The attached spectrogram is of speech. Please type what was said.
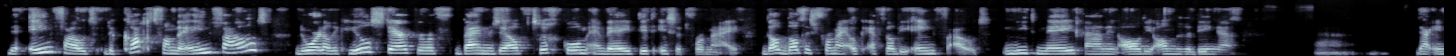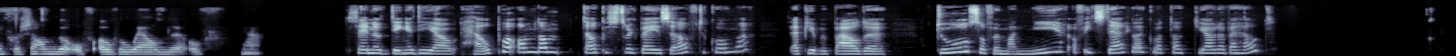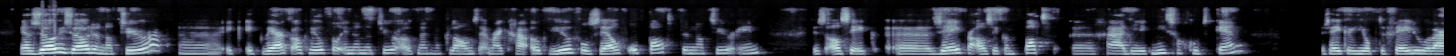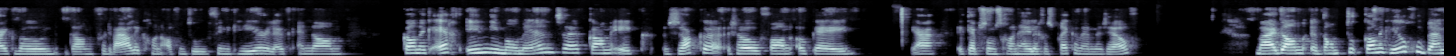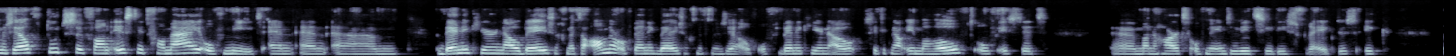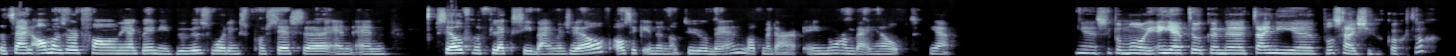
De eenvoud, de kracht van de eenvoud, doordat ik heel sterk weer bij mezelf terugkom en weet, dit is het voor mij. Dat, dat is voor mij ook echt wel die eenvoud. Niet meegaan in al die andere dingen. Uh, daarin verzanden of overwelden. Of, ja. Zijn er dingen die jou helpen om dan telkens terug bij jezelf te komen? Heb je bepaalde tools of een manier of iets dergelijks wat dat jou daarbij helpt? Ja, sowieso de natuur. Uh, ik, ik werk ook heel veel in de natuur, ook met mijn klanten. Maar ik ga ook heel veel zelf op pad de natuur in. Dus als ik, uh, zeker als ik een pad uh, ga die ik niet zo goed ken, zeker hier op de Veluwe waar ik woon, dan verdwaal ik gewoon af en toe. Vind ik heerlijk. En dan kan ik echt in die momenten, kan ik zakken zo van, oké, ja, ik heb soms gewoon hele gesprekken met mezelf. Maar dan, dan kan ik heel goed bij mezelf toetsen van, is dit van mij of niet? En, en um, ben ik hier nou bezig met de ander of ben ik bezig met mezelf? Of ben ik hier nou, zit ik nou in mijn hoofd of is dit uh, mijn hart of mijn intuïtie die spreekt? Dus ik, dat zijn allemaal soort van, ja, ik weet niet, bewustwordingsprocessen en, en zelfreflectie bij mezelf als ik in de natuur ben, wat me daar enorm bij helpt. Ja. Ja, super mooi. En jij hebt ook een uh, tiny uh, boshuisje gekocht, toch?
